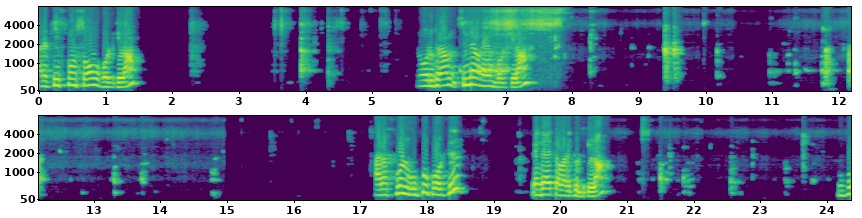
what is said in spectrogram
அரை டீஸ்பூன் சோம்பு போட்டுக்கலாம். நூறு கிராம் சின்ன வெங்காயம் போட்டுக்கலாம். அரை ஸ்பூன் உப்பு போட்டு வெங்காயத்தை வதக்கி விட்டுக்கலாம். உப்பு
